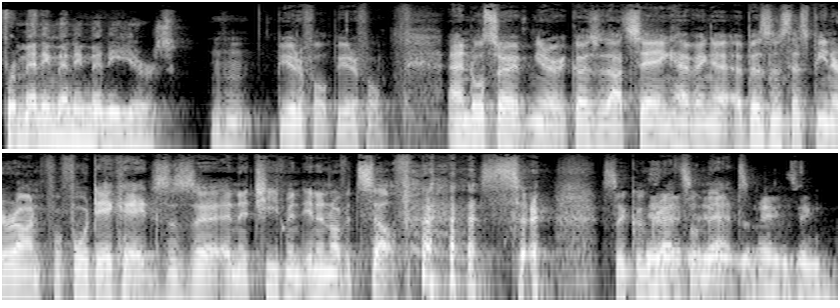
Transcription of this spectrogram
for many, many, many years. Mm-hmm. Beautiful, beautiful. And also, you know, it goes without saying, having a, a business that's been around for four decades is a, an achievement in and of itself. so, so congrats it, on that. It's amazing.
